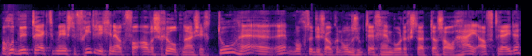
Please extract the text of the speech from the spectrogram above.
Maar goed, nu trekt minister Friedrich in elk geval alle schuld naar zich toe... Hè, uh, mocht er dus ook een onderzoek tegen hem worden gestart... dan zal hij aftreden.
